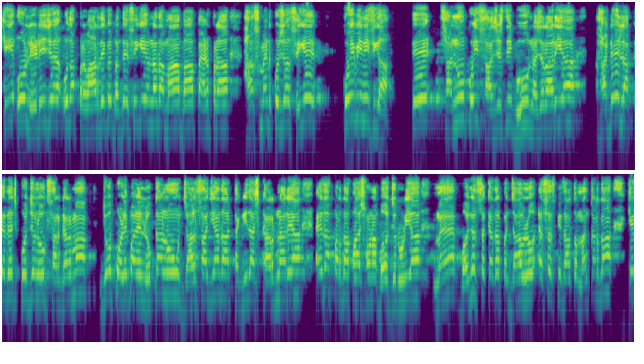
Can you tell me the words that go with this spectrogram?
ਕਿ ਉਹ ਲੇਡੀਜ਼ ਉਹਦਾ ਪਰਿਵਾਰ ਦੇ ਕੋਈ ਬੰਦੇ ਸੀਗੇ, ਉਹਨਾਂ ਦਾ ਮਾਂ, ਬਾਪ, ਭੈਣ, ਭਰਾ ਹਸਬੈਂਡ ਕੁਝ ਸੀਗੇ? ਕੋਈ ਵੀ ਨਹੀਂ ਸੀਗਾ। ਤੇ ਸਾਨੂੰ ਕੋਈ ਸਾਜ਼ਿਸ਼ ਦੀ ਬੂ ਨਜ਼ਰ ਆ ਰਹੀ ਆ। ਸਾਡੇ ਇਲਾਕੇ ਦੇ ਵਿੱਚ ਕੁਝ ਲੋਕ ਸਰਗਰਮਾ, ਜੋ ਭੋਲੇ ਭਾਲੇ ਲੋਕਾਂ ਨੂੰ ਜਾਲਸਾਜ਼ੀਆਂ ਦਾ, ਠੱਗੀ ਦਾ ਸ਼ਿਕਾਰ ਬਣਾ ਰਿਹਾ, ਇਹਦਾ ਪਰਦਾਫਾਸ਼ ਹੋਣਾ ਬਹੁਤ ਜ਼ਰੂਰੀ ਆ। ਮੈਂ ਬਹੁਜਨ ਸਕੱਤਰ ਪੰਜਾਬ ਲੋ ਐਸਐਸਪੀ ਸਾਹਿਬ ਤੋਂ ਮੰਗ ਕਰਦਾ ਕਿ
